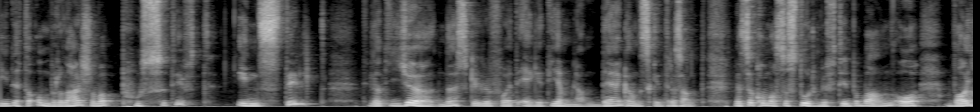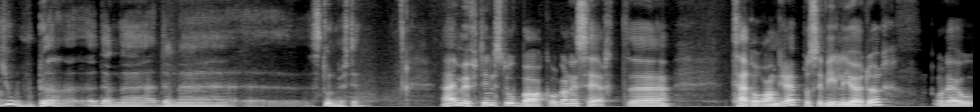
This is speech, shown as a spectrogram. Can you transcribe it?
i dette området her som var positivt innstilt til at jødene skulle få et eget hjemland. Det er ganske interessant. Men så kom altså stormuftien på banen. Og hva gjorde eh, denne, denne stormuftien? Nei, Muftien sto bak organiserte eh, terrorangrep på sivile jøder. Og det er jo,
